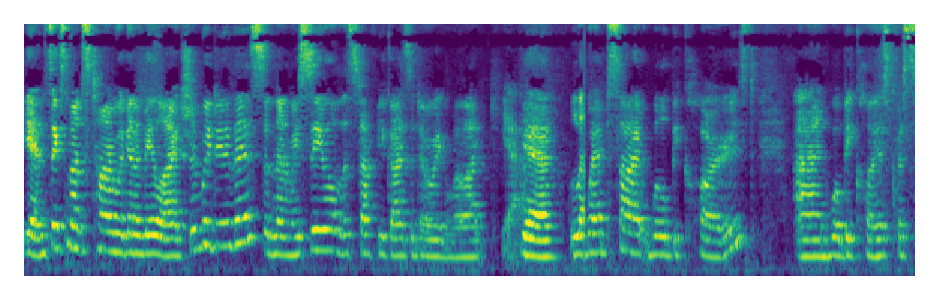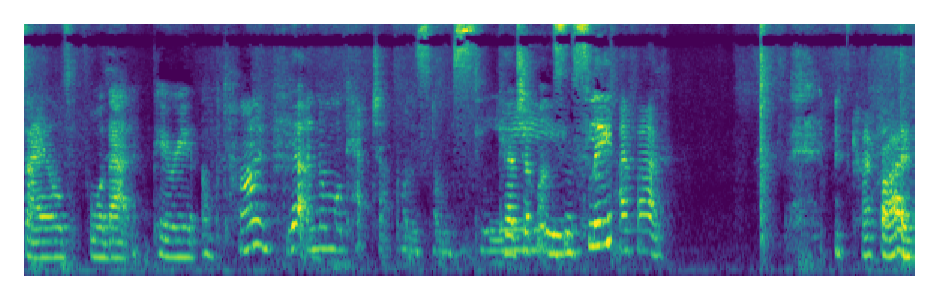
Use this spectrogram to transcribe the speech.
yeah in six months time we're going to be like should we do this and then we see all the stuff you guys are doing and we're like yeah Yeah. the website will be closed and will be closed for sales for that period of time. Yeah. And then we'll catch up on some sleep. Catch up on some sleep. High five. High five.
